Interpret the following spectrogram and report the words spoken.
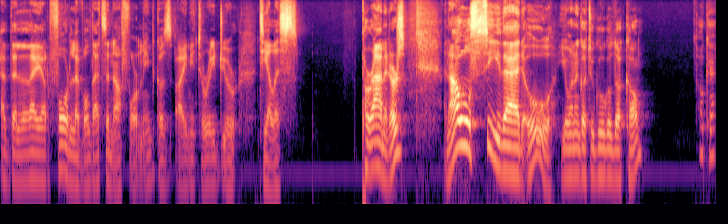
at the layer 4 level, that's enough for me because I need to read your TLS parameters. And I will see that, oh, you want to go to google.com? Okay.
